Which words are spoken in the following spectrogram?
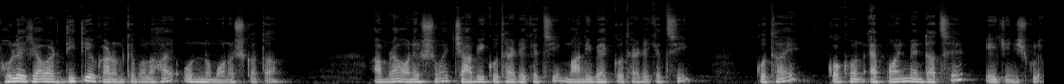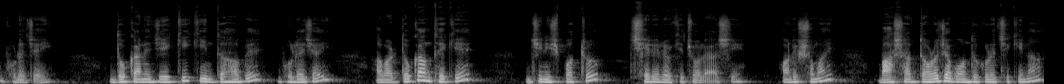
ভুলে যাওয়ার দ্বিতীয় কারণকে বলা হয় অন্য মনস্কতা। আমরা অনেক সময় চাবি কোথায় রেখেছি মানি ব্যাগ কোথায় রেখেছি, কোথায় কখন অ্যাপয়েন্টমেন্ট আছে, এই জিনিসগুলো ভুলে যাই। দোকানে যেয়ে কী কিনতে হবে ভুলে যাই, আবার দোকান থেকে জিনিসপত্র ছেড়ে রেখে চলে আসি। অনেক সময় বাসার দরজা বন্ধ করেছে কিনা,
